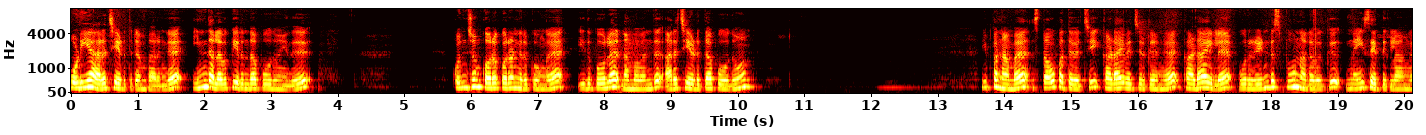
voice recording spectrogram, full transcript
பொடியை அரைச்சி எடுத்துட்டேன் பாருங்கள் இந்த அளவுக்கு இருந்தால் போதும் இது. கொஞ்சம் கொர கொரன்னு இருக்குங்க. இது போல் நம்ம வந்து அரைச்சி எடுத்தால் போதும். இப்போ நாம் ஸ்டவ் பற்ற வச்சு கடாய் வச்சுருக்கேங்க. கடாயில் ஒரு ரெண்டு ஸ்பூன் அளவுக்கு நெய் சேர்த்துக்கலாங்க.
